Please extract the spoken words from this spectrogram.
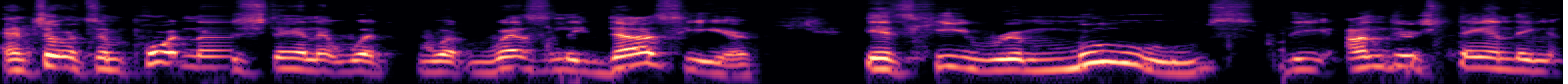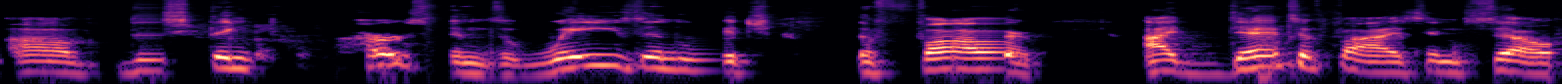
And so it's important to understand that what, what Wesley does here is he removes the understanding of distinct persons, ways in which the Father identifies himself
